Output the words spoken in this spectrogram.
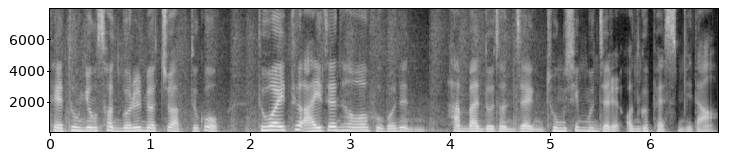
대통령 선거를 몇 주 앞두고 드와이트 아이젠하워 후보는 한반도 전쟁 종식 문제를 언급했습니다.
